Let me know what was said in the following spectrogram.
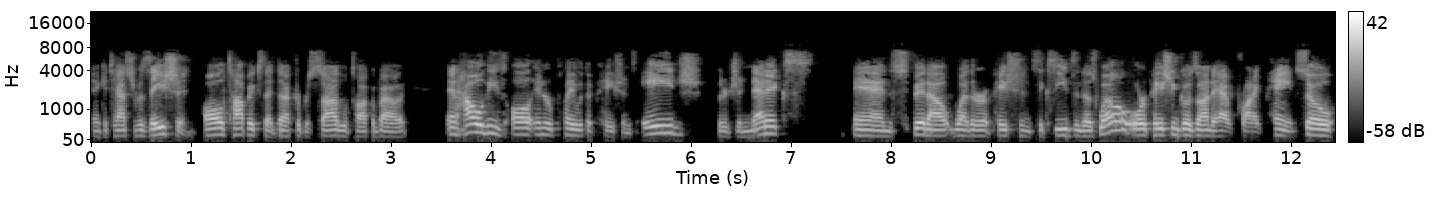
and catastrophization, all topics that Dr. Prasad will talk about and how these all interplay with a patient's age, their genetics, and spit out whether a patient succeeds and does well or a patient goes on to have chronic pain. So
